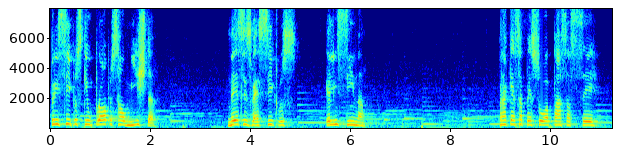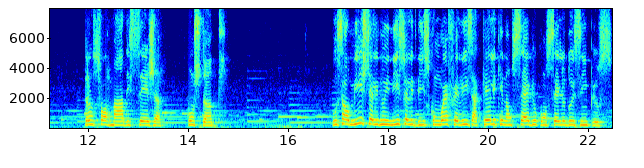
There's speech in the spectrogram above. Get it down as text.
princípios que o próprio salmista, nesses versículos, ele ensina. Para que essa pessoa passe a ser transformada e seja constante. O salmista, ele no início, ele diz: Como é feliz aquele que não segue o conselho dos ímpios,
